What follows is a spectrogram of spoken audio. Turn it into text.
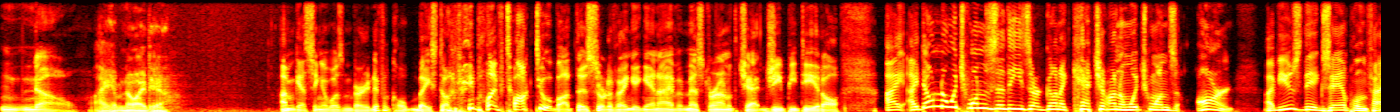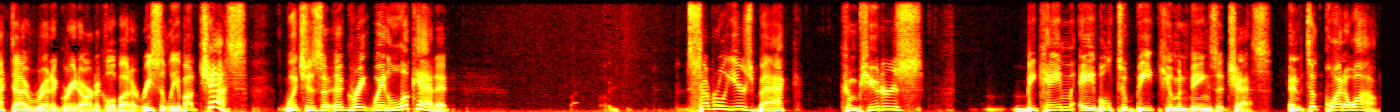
no, I have no idea. I'm guessing it wasn't very difficult based on people I've talked to about this sort of thing. Again, I haven't messed around with Chat GPT at all. I, I don't know which ones of these are going to catch on and which ones aren't. I've used the example. In fact, I read a great article about it recently about chess, which is a, great way to look at it. Several years back, computers became able to beat human beings at chess, and it took quite a while.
